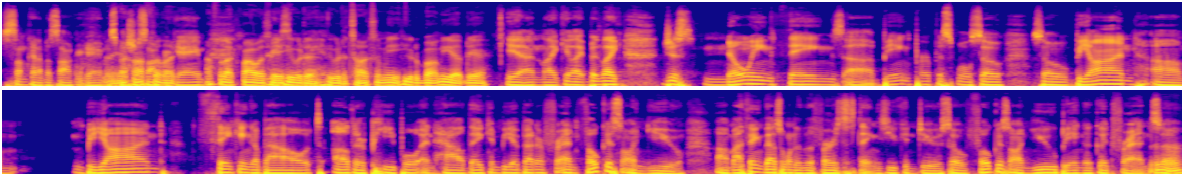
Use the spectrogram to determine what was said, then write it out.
some kind of a soccer game, a special soccer like, game. I feel like if I was here, he would have he would have talked to me. He would have brought me up there. Yeah, and like like but like just knowing things, uh being purposeful. So so beyond um beyond thinking about other people and how they can be a better friend. Focus on you. Um, i think that's one of the first things you can do. So focus on you being a good friend. So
